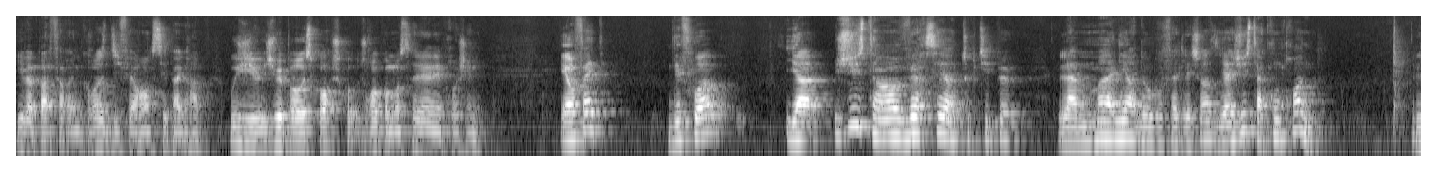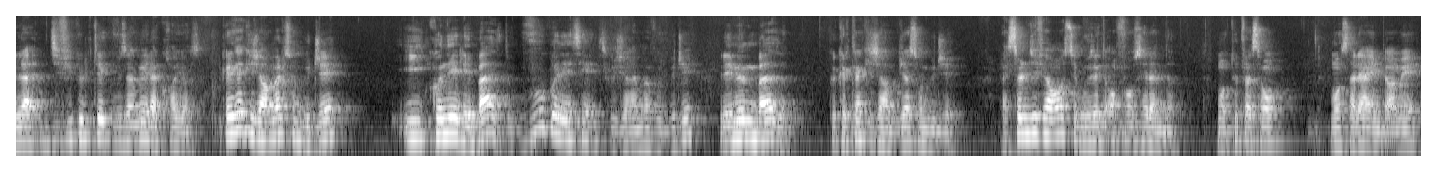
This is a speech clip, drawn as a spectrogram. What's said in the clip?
il va pas faire une grosse différence, c'est pas grave. Oui, je vais pas au sport, je recommencerai l'année prochaine. Et en fait, des fois, il y a juste à inverser un tout petit peu la manière dont vous faites les choses. Il y a juste à comprendre la difficulté que vous avez et la croyance. Quelqu'un qui gère mal son budget, il connaît les bases, donc vous connaissez, si vous gérez mal votre budget, les mêmes bases que quelqu'un qui gère bien son budget. La seule différence, c'est que vous êtes enfoncé là-dedans. Bon, de toute façon, mon salaire, il me permet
